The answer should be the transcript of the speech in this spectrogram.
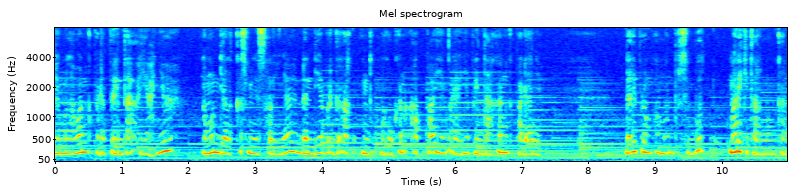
yang melawan kepada perintah ayahnya, namun dia lekas menyesalinya dan dia bergerak untuk melakukan apa yang ayahnya perintahkan kepadanya. Dari perumpamaan tersebut, mari kita renungkan.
